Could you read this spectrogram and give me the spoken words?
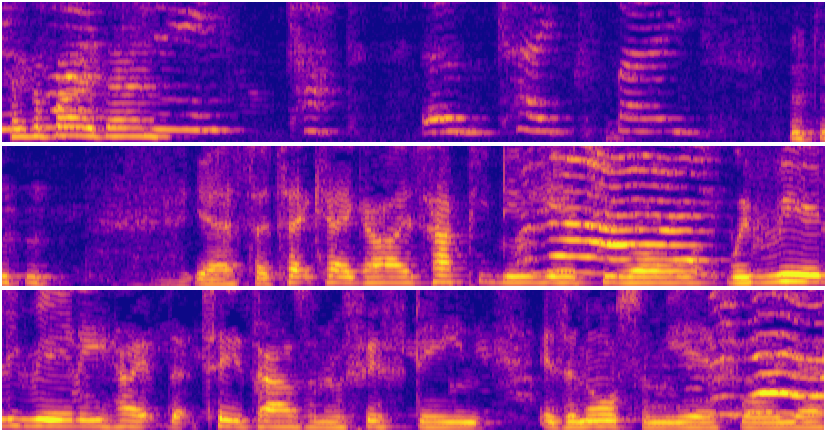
Say goodbye then. Cheese, cat, um, cake face. yeah, so take care, guys. Happy New Year to you all. We really, really hope that 2015 is an awesome year for you.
